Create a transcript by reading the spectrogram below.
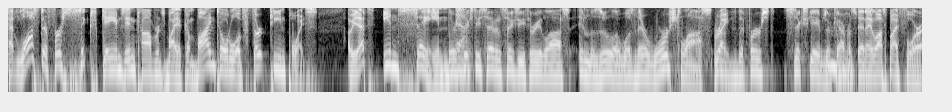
had lost their first six games in conference by a combined total of 13 points. I mean, that's insane. Their Yeah. 67-63 loss in Missoula was their worst loss Right. of the first six games of conference and they lost by four.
